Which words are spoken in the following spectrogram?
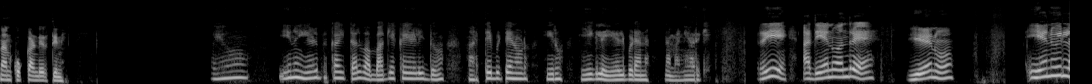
ನಾನು ಕುಕ್ಕೊಂಡಿರ್ತೀನಿ ಅಯ್ಯೋ ಏನೋ ಹೇಳ್ಬೇಕಾಯ್ತಲ್ವಾ? ಭಾಗ್ಯಕ್ಕ ಹೇಳಿದ್ದು. ಮರ್ತೇ ಬಿಟ್ಟೆ ನೋಡು. ಇರು ಈಗಲೇ ಹೇಳ್ಬಿಡೋಣ ನಮ್ಮ ಮನೆಯವ್ರಿಗೆ ರೀ ಅದೇನು ಅಂದ್ರೆ? ಏನು? ಏನೂ ಇಲ್ಲ.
